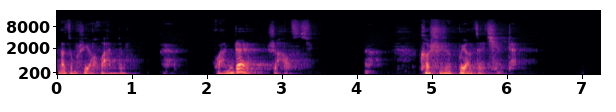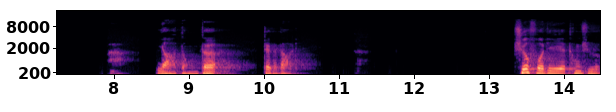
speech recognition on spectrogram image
那总是要还的，哎，还债是好事情，啊，可是不要再欠债，啊，要懂得这个道理。学佛的同学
